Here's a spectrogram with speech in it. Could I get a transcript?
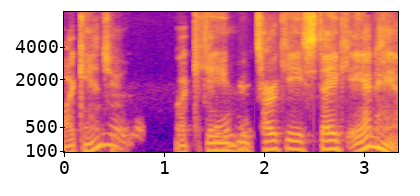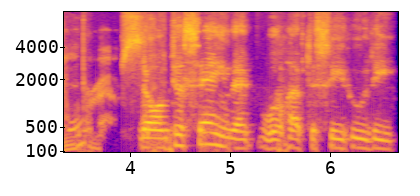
Why can't you? Hmm. Like, can you do turkey, steak, and ham, Yeah. perhaps? No, I'm just saying that we'll have to see who the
